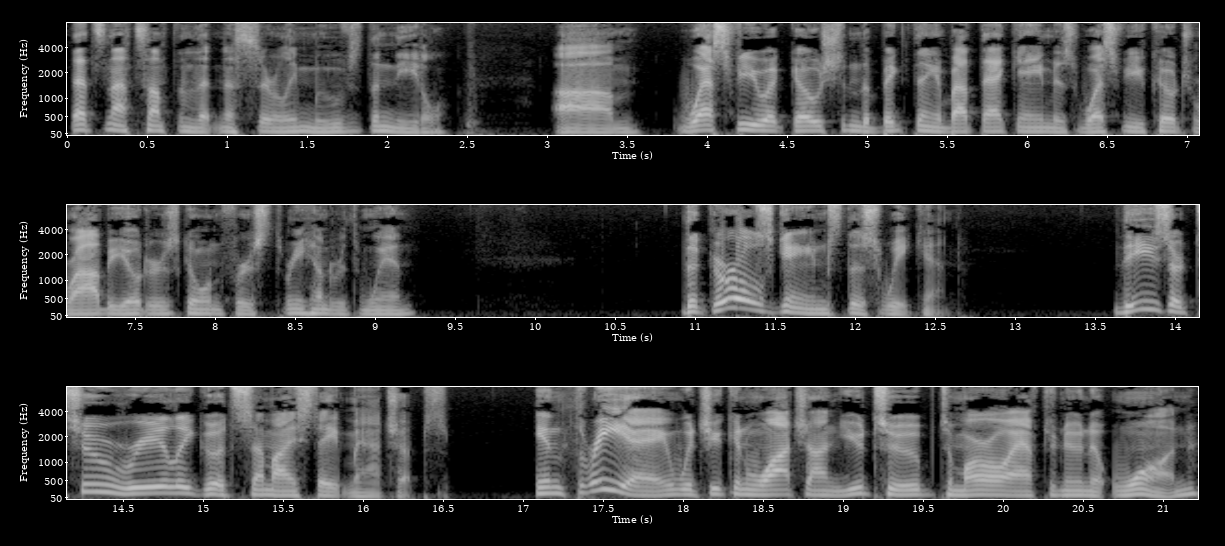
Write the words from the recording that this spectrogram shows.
that's not something that necessarily moves the needle. Um, Westview at Goshen, the big thing about that game is Westview coach Robbie Yoder is going for his 300th win. The girls' games this weekend. These are two really good semi state matchups. In 3A, which you can watch on YouTube tomorrow afternoon at 1,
